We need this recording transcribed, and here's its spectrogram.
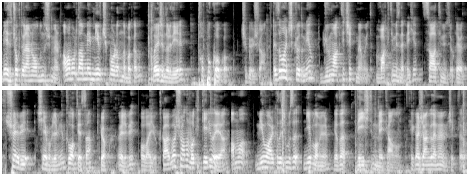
Neyse çok da önemli olduğunu düşünmüyorum. Ama buradan bir Mew çıkma oranına bakalım. Legendary diyelim. Tapu Koko çıkıyor şu an. Ne zaman çıkıyordu Mew? Gün vakti çıkmıyor muydu? Vaktimiz ne peki? Saatimiz yok evet. Şöyle bir şey yapabilir miyim? Clock desem. Yok öyle bir olay yok. Galiba şu anda vakit geliyor ya. Ama Mew arkadaşımızı niye bulamıyorum? Ya da değişti mi mekan onun? Tekrar Jungle M'e mi çektiler onu?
